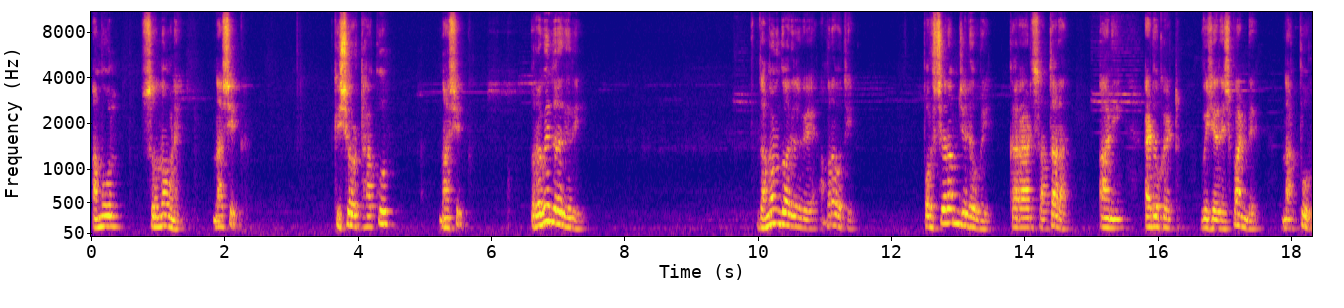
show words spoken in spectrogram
अमोल सोनवणे नाशिक. किशोर ठाकूर नाशिक. रवींद्र गिरी. धामणगाव रेल्वे अमरावती. परशुराम डवरी कराड सातारा आणि ॲडव्होकेट विजय देशपांडे नागपूर.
